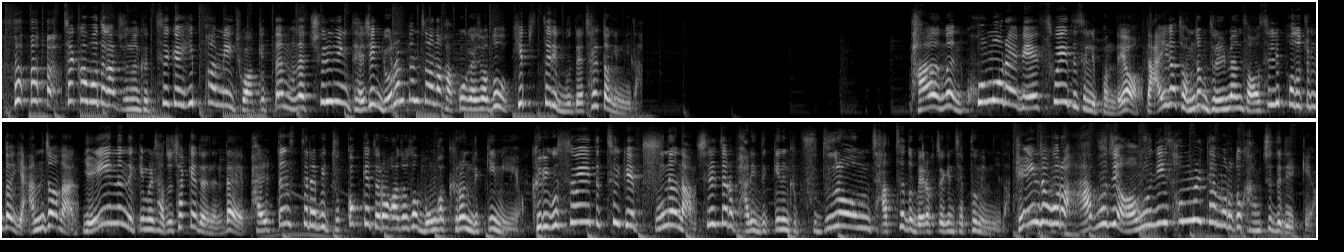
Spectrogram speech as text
checkerboard가 주는 그 특유의 힙함이 좋았기 때문에 추리닝 대신 이런 팬츠 하나 갖고 계셔도 hip street 무드에 찰떡입니다. 다음은 코모레비의 스웨이드 슬리퍼인데요. 나이가 점점 들면서 슬리퍼도 좀 더 얌전한 예의 있는 느낌을 자주 찾게 되는데 발등 스트랩이 두껍게 들어가줘서 뭔가 그런 느낌이에요. 그리고 스웨이드 특유의 푸근함, 실제로 발이 느끼는 그 부드러움 자체도 매력적인 제품입니다. 개인적으로 아버지, 어머니 선물템으로도 강추드릴게요.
